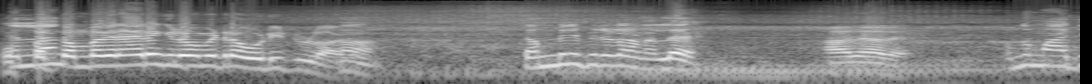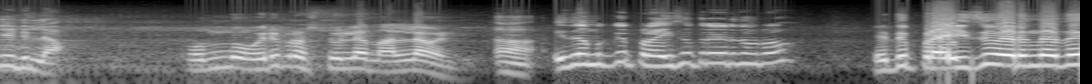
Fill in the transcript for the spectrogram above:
മുപ്പത്തൊമ്പതിനായിരം കിലോമീറ്റർ ഓടിയിട്ടുള്ളൂ കമ്പനി പീരീഡ് ആണല്ലേ? അതെ അതെ. ഒന്നും മാറ്റിയിട്ടില്ല. ഒന്നും ഒരു പ്രശ്നമില്ല നല്ല വണ്ടി. ആ ഇത് നമുക്ക് പ്രൈസ് എത്ര വരുന്നു ബ്രോ? ഇത് പ്രൈസ് വരുന്നത്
